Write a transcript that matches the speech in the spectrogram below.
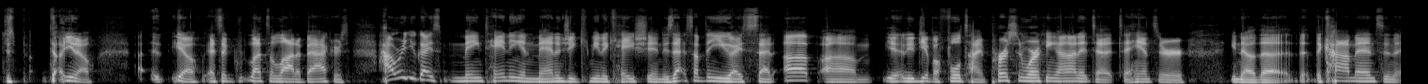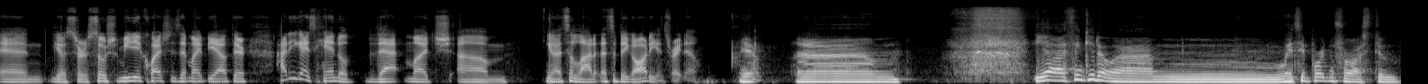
just, you know, you know, it's a that's a lot of backers. How are you guys maintaining and managing communication? Is that something you guys set up? Um, you do you have a full time person working on it to to answer? You know the, the, the comments and and you know sort of social media questions that might be out there. How do you guys handle that much? Um, you know, that's a lot. Of, that's a big audience right now. Yeah. Um, yeah, I think you know um, it's important for us to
